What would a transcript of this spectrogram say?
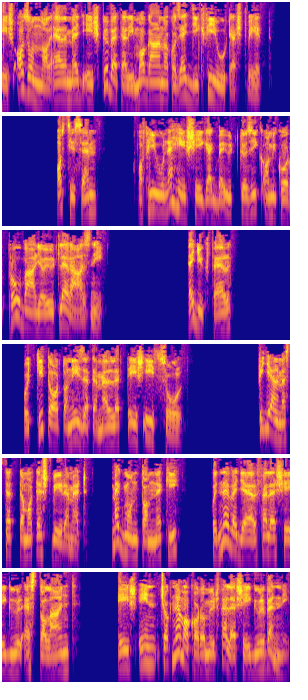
és azonnal elmegy és követeli magának az egyik fiú testvért. Azt hiszem, a fiú nehézségekbe ütközik, amikor próbálja őt lerázni. Tegyük fel, hogy kitart a nézete mellett, és így szól. Figyelmeztettem a testvéremet, megmondtam neki, hogy ne vegye el feleségül ezt a lányt, és én csak nem akarom őt feleségül venni.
